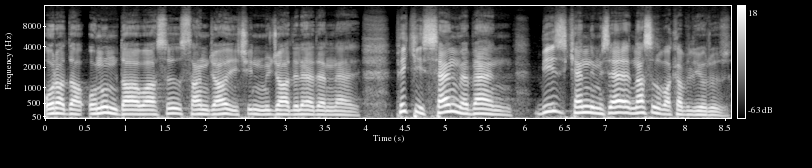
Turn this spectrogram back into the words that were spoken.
orada onun davası sancağı için mücadele edenler. Peki sen ve ben, biz kendimize nasıl bakabiliyoruz?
